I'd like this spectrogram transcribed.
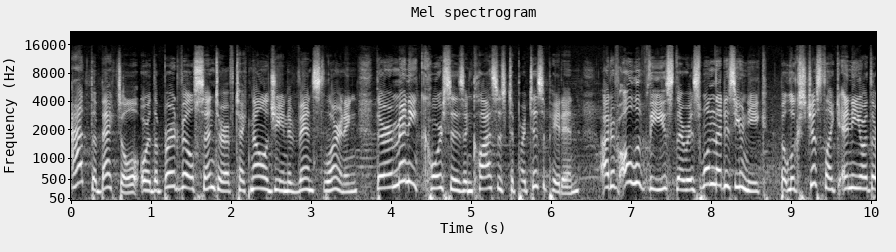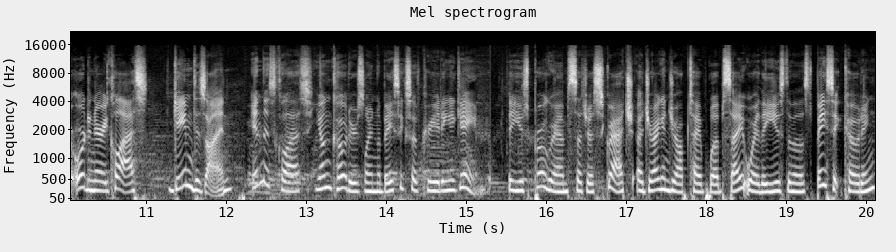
At the BCTAL, or the Birdville Center of Technology and Advanced Learning, there are many courses and classes to participate in. Out of all of these, there is one that is unique, but looks just like any other ordinary class game design. In this class, young coders learn the basics of creating a game. They use programs such as Scratch, a drag and drop type website where they use the most basic coding,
